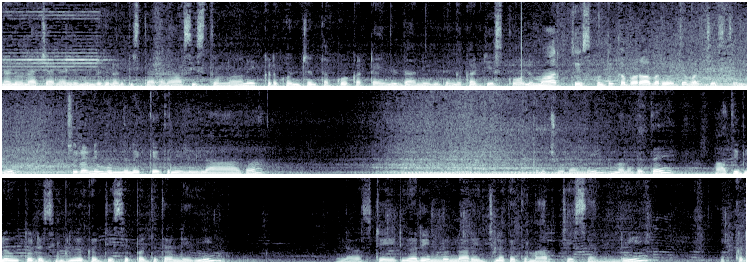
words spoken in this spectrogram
నన్ను నా ఛానల్ని ముందుకు నడిపిస్తారని ఆశిస్తున్నాను. ఇక్కడ కొంచెం తక్కువ కట్ అయింది దాన్ని ఈ విధంగా కట్ చేసుకోవాలి. మార్క్ చేసుకుంటే ఇక బరాబరి అయితే వచ్చేస్తుంది. చూడండి ముందు నెక్ అయితే నేను ఇలాగా ఇక్కడ చూడండి మనకైతే పాతి బ్లౌజ్ తోటి సింపుల్గా కట్ చేసే పద్ధతి అండి ఇది. ఇలా స్ట్రైట్గా రెండున్నర ఇంచులకైతే మార్క్ చేశానండి. ఇక్కడ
